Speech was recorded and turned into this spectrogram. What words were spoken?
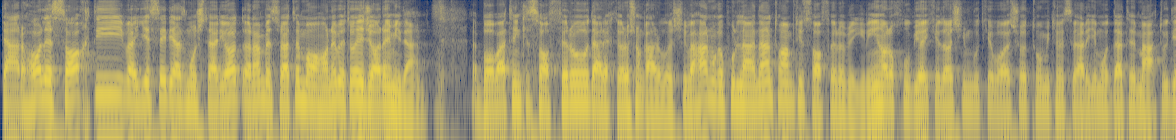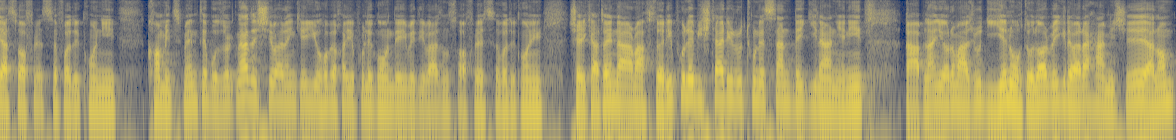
در حال ساختی و یه سری از مشتریات دارن به صورت ماهانه به تو اجاره میدن. بابت اینکه software رو در اختیارشون قرار گذاشتی و هر موقع پول ندن تو هم می‌تونی software رو بگیری. این حالا خوبیایی که داشت این بود که باعث شد تو می‌تونستی برای مدت محدودی از software استفاده کنی. commitment بزرگ نداشتی برای اینکه یهو بخوای پول گنده ای بدی و از اون software استفاده کنی. شرکت های نرم افزاری پول بیشتری رو تونستن بگیرن. یعنی قبلا یارو مجبور یه 9 دلار بگیره برای همیشه الان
